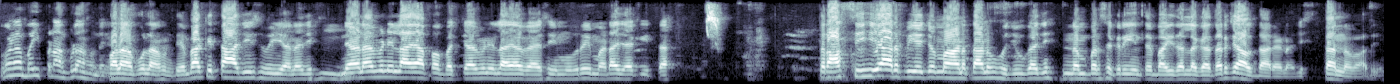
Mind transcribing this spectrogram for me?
ਉਹ ਨਾ ਬਈ ਪਣਾ ਪੁਣਾ ਹੁੰਦੇ ਫਲਾਂ ਫੁਲਾਂ ਹੁੰਦੀਆਂ ਬਾਕੀ ਤਾਜੀ ਸੂਈ ਆ ਨਾ ਜੀ। ਨਿਆਣਾ ਵੀ ਨਹੀਂ ਲਾਇਆ ਆਪਾਂ ਬੱਚਾ ਵੀ ਨਹੀਂ ਲਾਇਆ ਵੈਸੇ ਹੀ ਮਾੜਾ ਜਿਹਾ ਕੀਤਾ। 83000 ਰੁਪਏ ਚ ਮਾਨਤਾਨ ਹੋ ਜਾਊਗਾ ਜੀ ਨੰਬਰ ਸਕਰੀਨ ਤੇ ਬਾਈ ਦਾ ਲਗਾਤਾਰ ਚੱਲਦਾ ਰਹਿਣਾ ਜੀ। ਧੰਨਵਾਦ ਜੀ।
